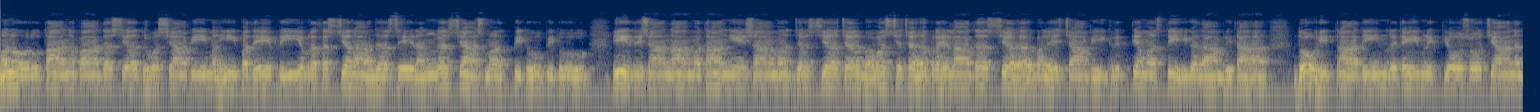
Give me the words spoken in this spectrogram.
मनोरुतानपादस्य ध्रुवस्यापि महीपते प्रियव्रतस्य राजर्षेरङ्गस्यास्मत्पितुः पितुः। ईदृशानामथान्येषामजस्य च भवस्य च प्रह्लादस्य बलेश्चापि कृत्यमस्ति गदामृता। दोहित्रादीनृते मृत्यो शोच्यान्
